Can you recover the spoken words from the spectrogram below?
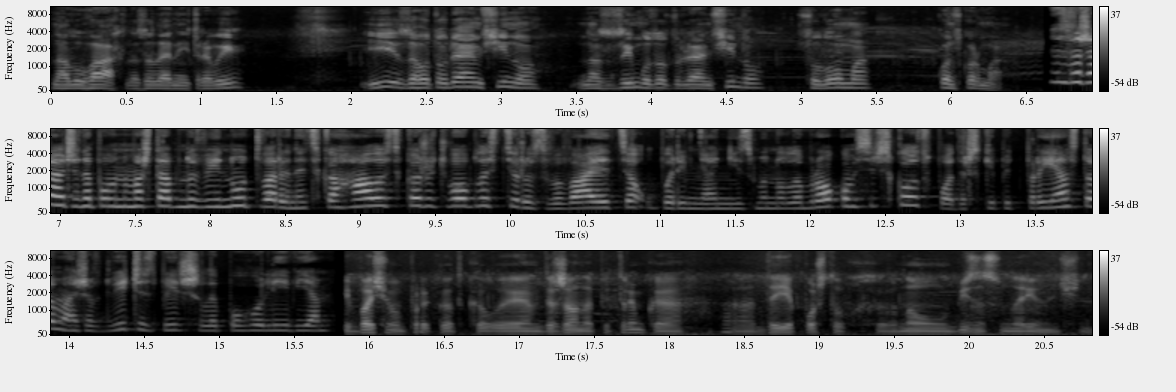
на лугах на зеленій трави. І заготовляємо сіно, на зиму заготовляємо сіно, солома, конскорма. Незважаючи на повномасштабну війну, тваринницька галузь, кажуть, в області розвивається. У порівнянні з минулим роком сільськогосподарські підприємства майже вдвічі збільшили поголів'я. Бачимо приклад, коли державна підтримка е, дає поштовх новому бізнесу на Рівненщині.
